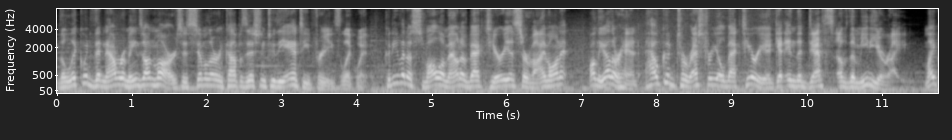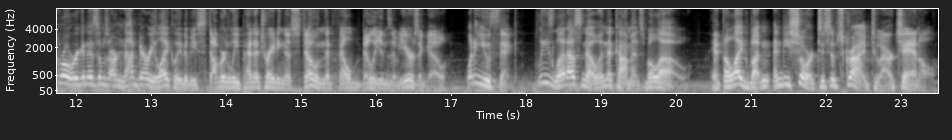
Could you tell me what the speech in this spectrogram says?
The liquid that now remains on Mars is similar in composition to the antifreeze liquid. Could even a small amount of bacteria survive on it? On the other hand, how could terrestrial bacteria get in the depths of the meteorite? Microorganisms are not very likely to be stubbornly penetrating a stone that fell billions of years ago. What do you think? Please let us know in the comments below. Hit the like button and be sure to subscribe to our channel.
